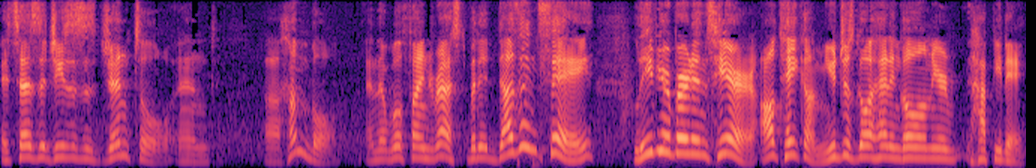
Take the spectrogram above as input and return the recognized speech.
It says that Jesus is gentle and uh, humble, and that we'll find rest. But it doesn't say, Leave your burdens here. I'll take them. You just go ahead and go on your happy day.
